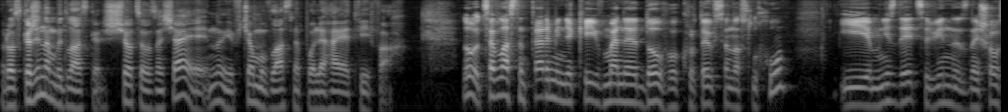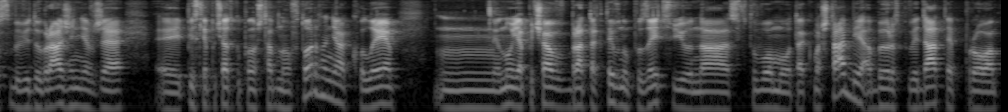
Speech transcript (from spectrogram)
Розкажи нам, будь ласка, що це означає, ну і в чому власне полягає твій фах. Ну, це власне термін, який в мене довго крутився на слуху. І мені здається, він знайшов себе відображення вже е, після початку повноштабного вторгнення, коли ну, я почав брати активну позицію на світовому так масштабі, аби розповідати про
